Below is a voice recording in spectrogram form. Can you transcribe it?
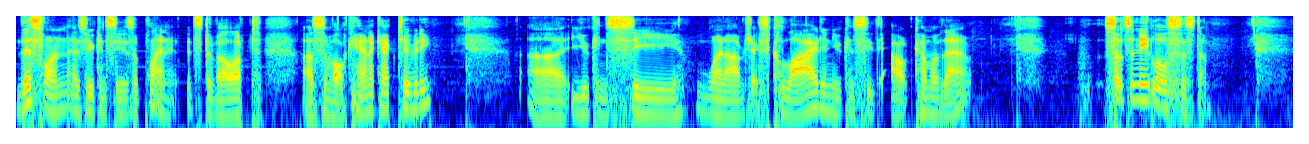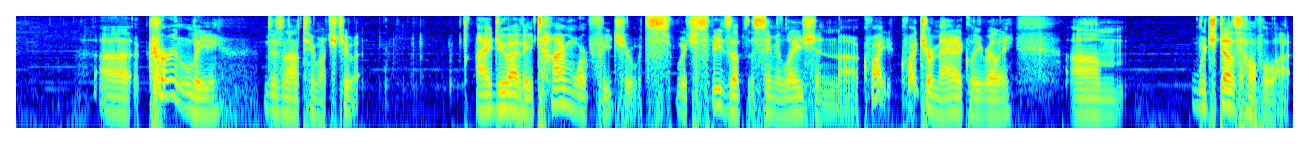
This one, as you can see, is a planet. It's developed uh, some volcanic activity. Uh, you can see when objects collide, and you can see the outcome of that. So it's a neat little system. Uh, currently, there's not too much to it. I do have a time warp feature, which which speeds up the simulation uh, quite quite dramatically, really. Um, which does help a lot.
